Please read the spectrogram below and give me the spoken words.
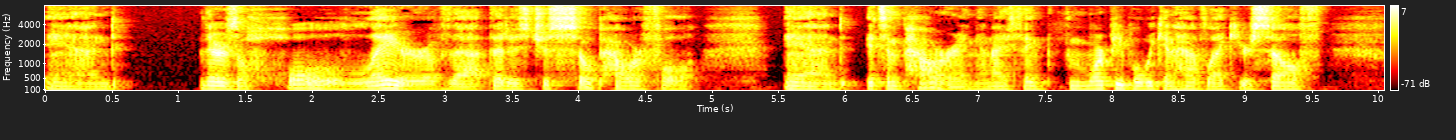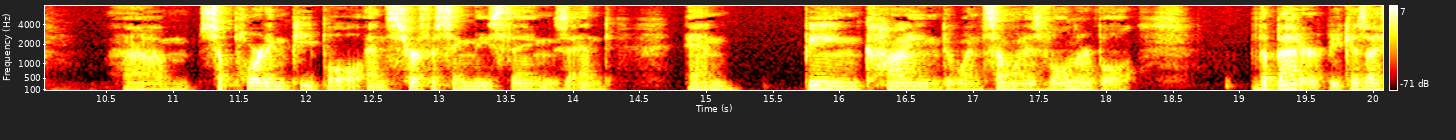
and there's a whole layer of that that is just so powerful and it's empowering. And I think the more people we can have like yourself um, supporting people and surfacing these things and and being kind when someone is vulnerable, the better. Because I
